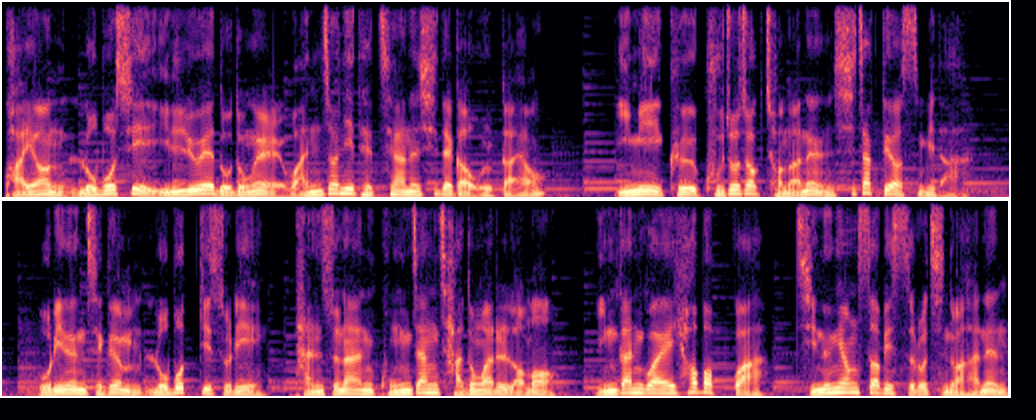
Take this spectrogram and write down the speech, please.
과연 로봇이 인류의 노동을 완전히 대체하는 시대가 올까요? 이미 그 구조적 전환은 시작되었습니다. 우리는 지금 로봇 기술이 단순한 공장 자동화를 넘어 인간과의 협업과 지능형 서비스로 진화하는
